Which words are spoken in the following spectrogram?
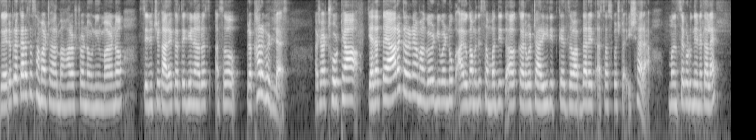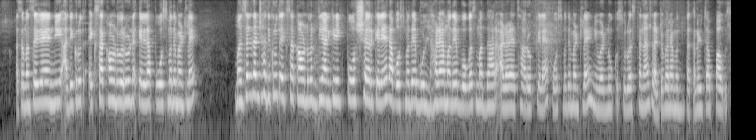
गैरप्रकाराचा समाचार महाराष्ट्र नवनिर्माण सेनेचे कार्यकर्ते घेणारच असं प्रकार घडल्यास अशा छोट्या याद्या तयार करण्यामागं निवडणूक आयोगामध्ये संबंधित कर्मचारीही तितकेच जबाबदार आहेत असा स्पष्ट इशारा मनसेकडून देण्यात आला आहे असं मनसेचे यांनी अधिकृत एक्स अकाउंटवरून केलेल्या पोस्टमध्ये म्हटलं आहे मनसेने त्यांच्या अधिकृत एक्स अकाउंटवरती आणखीन एक पोस्ट शेअर केली आहे. त्या पोस्टमध्ये बुलढाण्यामध्ये बोगस मतदार आढळल्याचा आरोप केला आहे पोस्टमध्ये म्हटलंय निवडणूक सुरू असतानाच राज्यभरामध्ये तक्रारीचा पाऊस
